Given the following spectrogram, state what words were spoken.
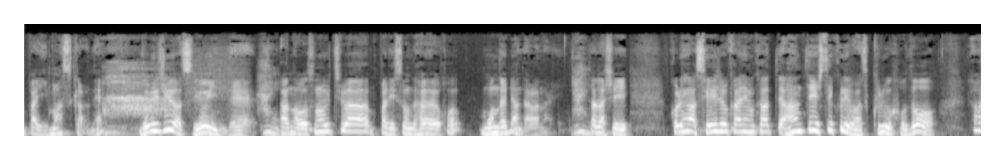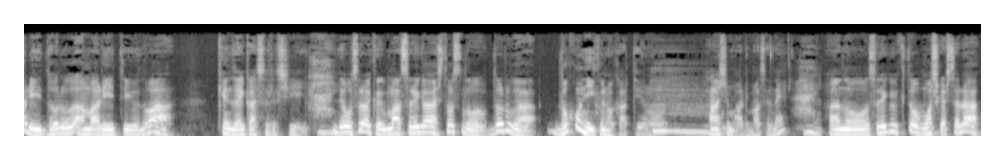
っぱりいますからね、ドル需要は強いんで、はい、あのそのうちはやっぱりその問題にはならない、はい、ただし、これが正常化に向かって安定してくればくるほど、やはりドル余りというのは、顕在化するし、はい、でおそらくまあそれが一つのドルがどこに行くのかっていうの話もありますよね。あのそれがいくともしかしたら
